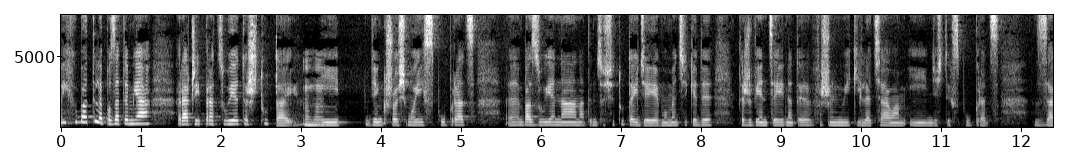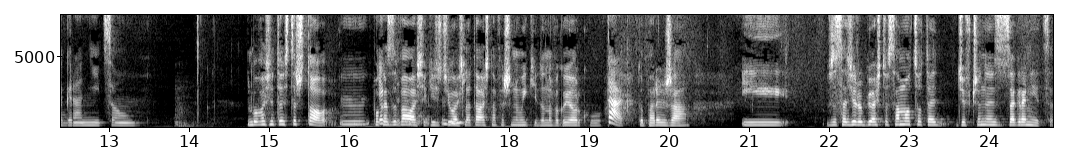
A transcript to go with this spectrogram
i chyba tyle. Poza tym ja raczej pracuję też tutaj i większość moich współprac e, bazuje na, na tym, co się tutaj dzieje. W momencie, kiedy też więcej na te Fashion Weeki leciałam i gdzieś tych współprac za granicą No bo właśnie to jest też to. Pokazywałaś, jak jeździłaś, latałaś na Fashion Weeki do Nowego Jorku, Mhm. Tak. do Paryża i w zasadzie robiłaś to samo, co te dziewczyny z zagranicy.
